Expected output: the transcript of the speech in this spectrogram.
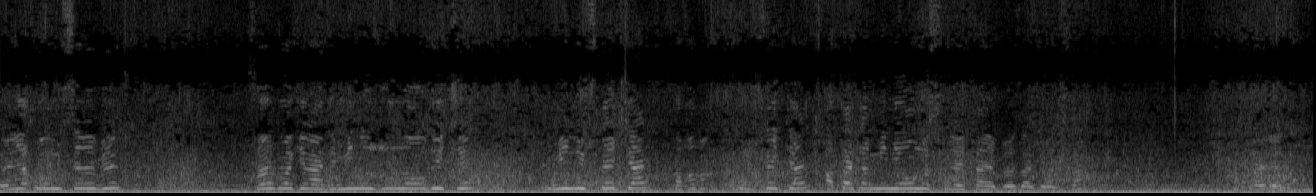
Böyle yapmamın sebebi surf makinede mini uzunluğu olduğu için mini üstteyken, kafa üstteyken atarken mini olmasın diye yapıyoruz arkadaşlar. Şöyle.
